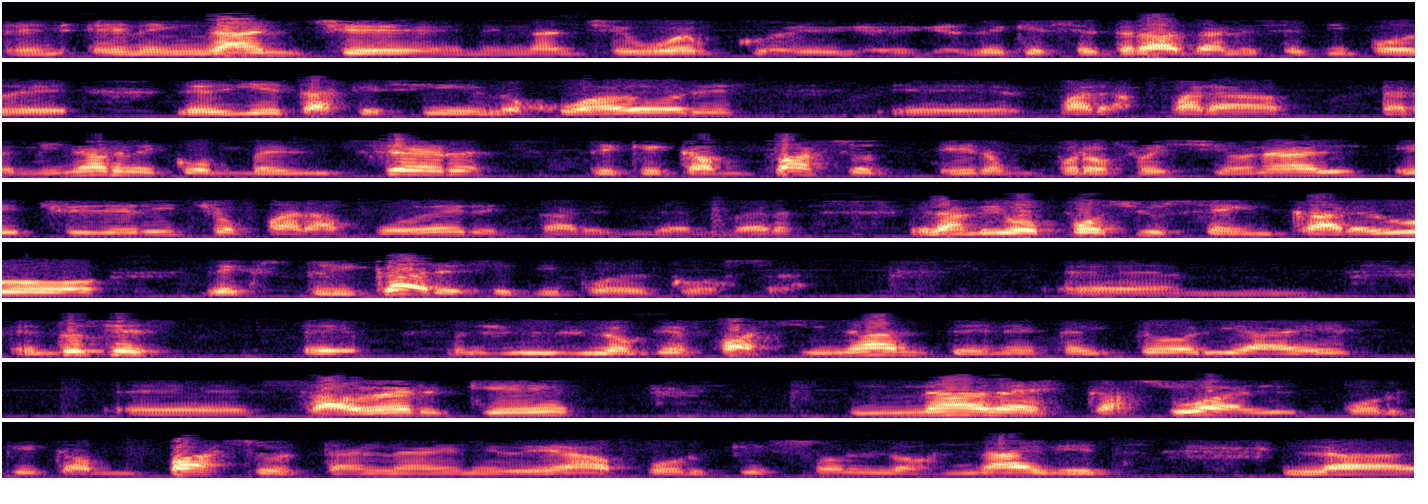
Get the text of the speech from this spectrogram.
en, en Enganche, en Enganche Web, eh, de qué se tratan ese tipo de, dietas que siguen los jugadores, eh, para, terminar de convencer de que Campazo era un profesional hecho y derecho para poder estar en Denver. El amigo Posius se encargó de explicar ese tipo de cosas. Entonces, eh, lo que es fascinante en esta historia es eh, saber que nada es casual, por qué Campazo está en la NBA, por qué son los Nuggets la,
